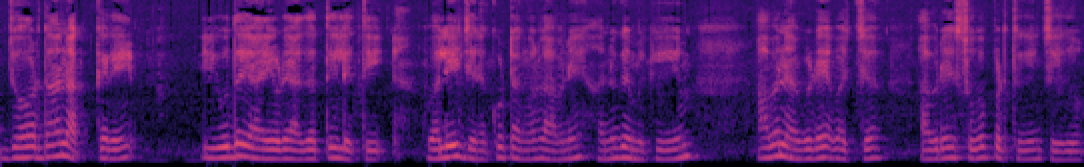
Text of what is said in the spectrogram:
ജോർദാൻ അക്കരെ യൂദയായുടെ അതിർത്തിയിലെത്തി. വലിയ ജനക്കൂട്ടങ്ങൾ അവനെ അനുഗമിക്കുകയും അവൻ അവിടെ വച്ച് അവരെ സുഖപ്പെടുത്തുകയും ചെയ്തു.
